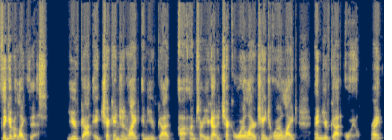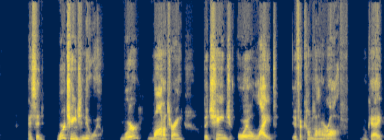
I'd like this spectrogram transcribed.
think of it like this. You've got a check engine light and you've got, uh, I'm sorry, you got a check oil light or change oil light and you've got oil, right? I said, we're changing the oil we're monitoring the change oil light if it comes on or off. Okay.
